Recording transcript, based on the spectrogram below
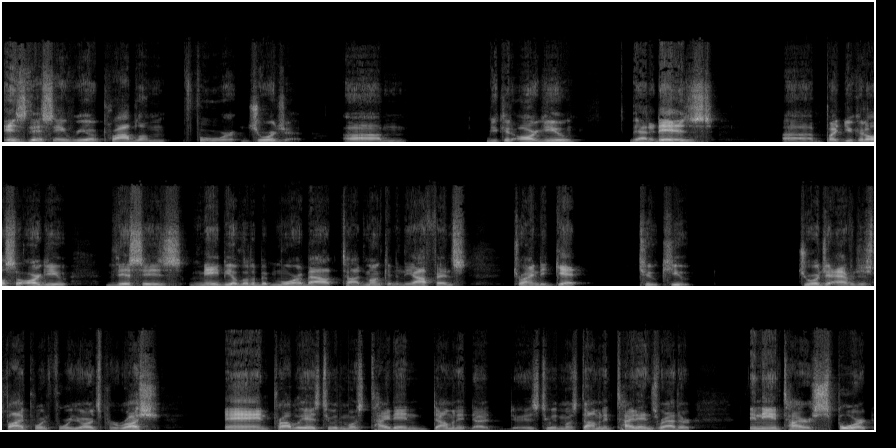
is this a real problem for Georgia? Um, you could argue that it is, uh, but you could also argue this is maybe a little bit more about Todd Monken and the offense trying to get too cute. Georgia averages 5.4 yards per rush and probably has two of the most tight end dominant uh, is two of the most dominant tight ends rather in the entire sport.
